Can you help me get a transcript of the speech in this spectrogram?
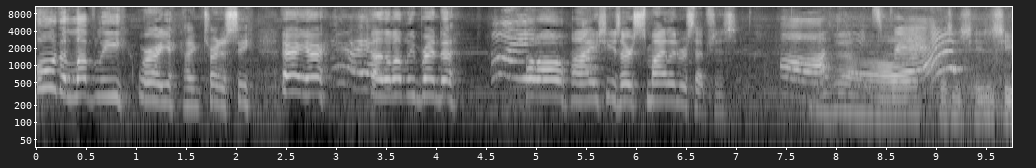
oh, the lovely. Where are you? I'm trying to see. There you are. Uh, the lovely Brenda. Hi. Hello. Hi. She's our smiling receptionist. Aw, thanks, Oh, Brad. isn't she, isn't she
